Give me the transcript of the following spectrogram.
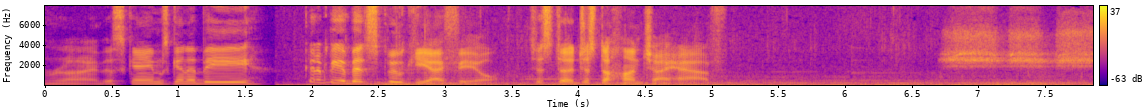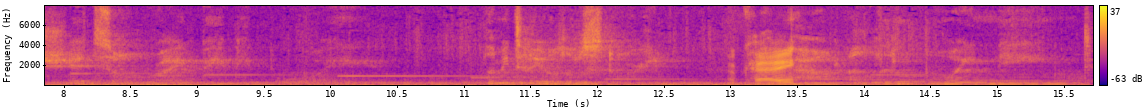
Right, this game's gonna be gonna be a bit spooky. I feel just a just a hunch I have. Shh, shh, shh. It's all right, baby boy. Let me tell you a little story Okay. about a little boy named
